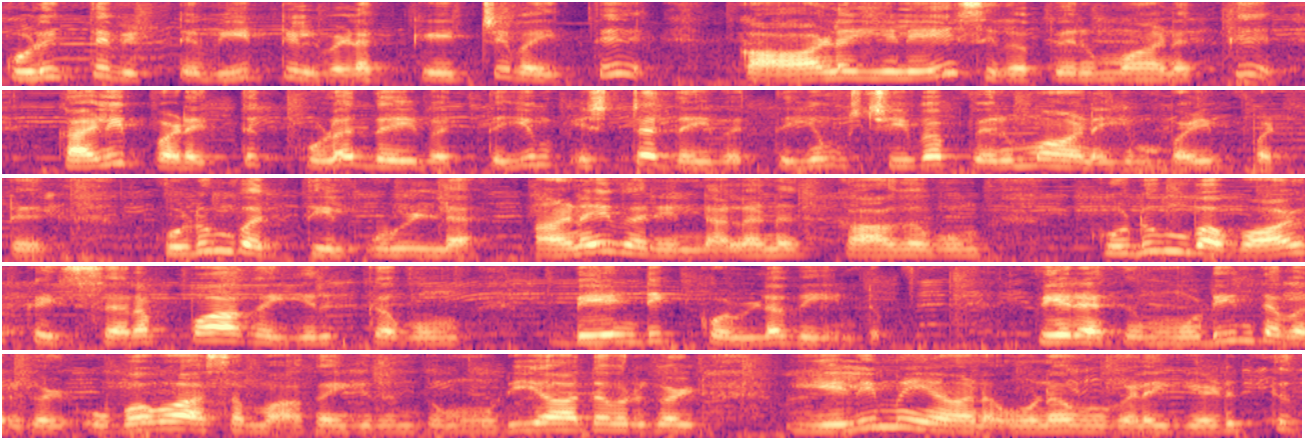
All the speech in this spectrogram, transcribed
குளித்துவிட்டு வீட்டில் விளக்கேற்றி வைத்து காலையிலே சிவபெருமானுக்கு களிப்படைத்து குல தெய்வத்தையும் இஷ்ட தெய்வத்தையும் சிவபெருமானையும் வழிபட்டு குடும்பத்தில் உள்ள அனைவரின் நலனுக்காகவும் குடும்ப வாழ்க்கை சிறப்பாக இருக்கவும் வேண்டிக் கொள்ள வேண்டும். பிறகு முடிந்தவர்கள் உபவாசமாக இருந்தும் முடியாதவர்கள் எளிமையான உணவுகளை எடுத்து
